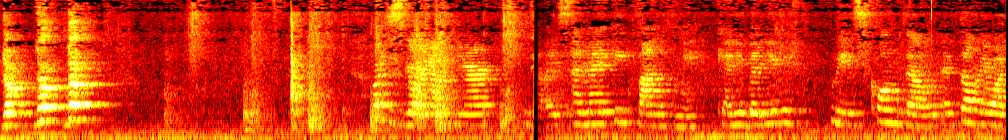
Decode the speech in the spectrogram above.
Duck, duck, duck. What is going on here? Guys, I'm making fun of me. Can you believe it? Please calm down and tell me what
